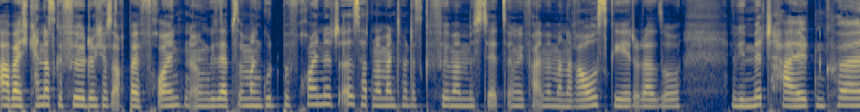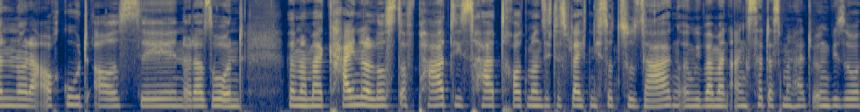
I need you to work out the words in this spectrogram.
Aber ich kenne das Gefühl durchaus auch bei Freunden irgendwie, selbst wenn man gut befreundet ist, hat man manchmal das Gefühl, man müsste jetzt irgendwie, vor allem wenn man rausgeht oder so, irgendwie mithalten können oder auch gut aussehen oder so. Und wenn man mal keine Lust auf Partys hat, traut man sich das vielleicht nicht so zu sagen, irgendwie, weil man Angst hat, dass man halt irgendwie so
